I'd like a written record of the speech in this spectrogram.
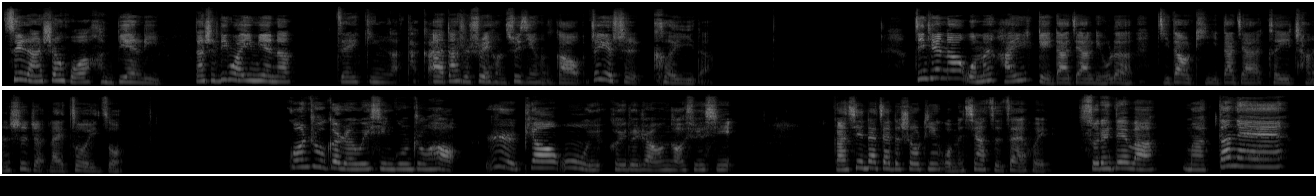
虽然生活很便利，但是另外一面呢税金啊，大概。n 啊，但是税很税金很高，这也是可以的。今天呢，我们还给大家留了几道题，大家可以尝试着来做一做。关注个人微信公众号“日飘物语”，可以对照文稿学习。感谢大家的收听，我们下次再会。それではまたね。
